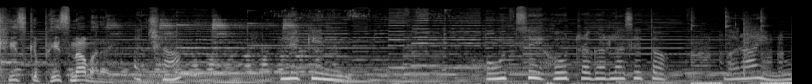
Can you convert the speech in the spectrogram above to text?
खीस के फ़ीस ना भराई। अच्छा लेकिन होठ से होठ रगड़ला से तो भराई नो।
